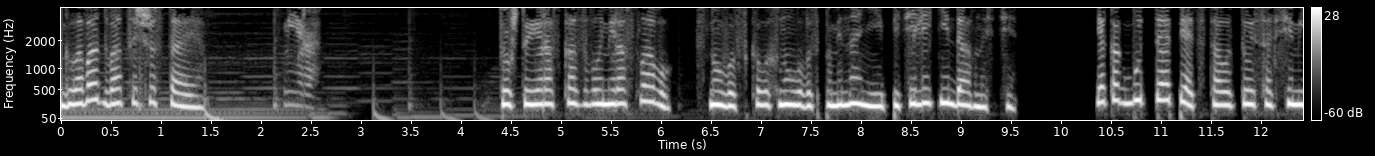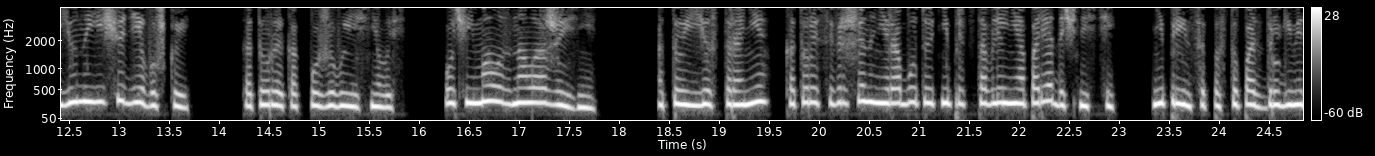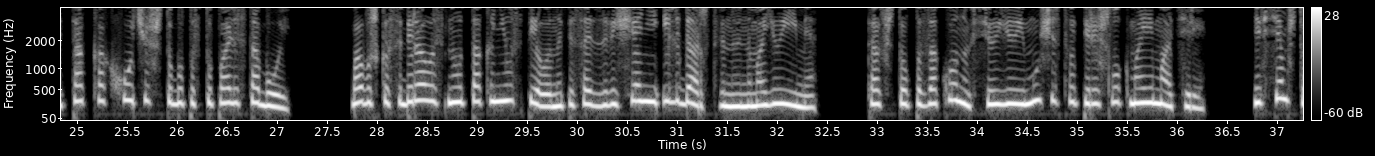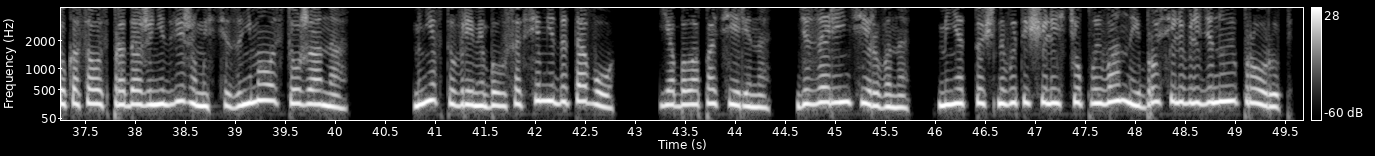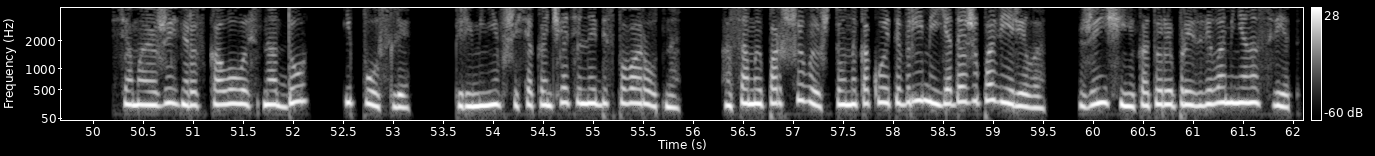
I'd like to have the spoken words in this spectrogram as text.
Глава 26. Мира. То, что я рассказывала Мирославу, снова всколыхнуло воспоминания пятилетней давности. Я как будто опять стала той совсем юной еще девушкой, которая, как позже выяснилось, очень мало знала о жизни, о той ее стороне, в которой совершенно не работают ни представления о порядочности, ни принцип поступать с другими так, как хочешь, чтобы поступали с тобой. Бабушка собиралась, но так и не успела написать завещание или дарственную на мое имя, так что по закону все ее имущество перешло к моей матери. И всем, что касалось продажи недвижимости, занималась тоже она. Мне в то время было совсем не до того. Я была потеряна, дезориентирована. Меня точно вытащили из теплой ванны и бросили в ледяную прорубь. Вся моя жизнь раскололась на «до» и «после», переменившись окончательно и бесповоротно. А самое паршивое, что на какое-то время я даже поверила женщине, которая произвела меня на свет.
